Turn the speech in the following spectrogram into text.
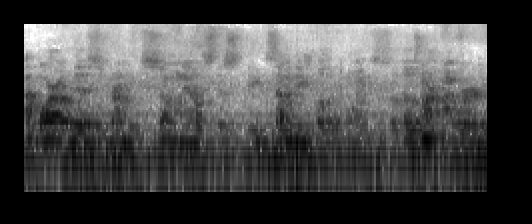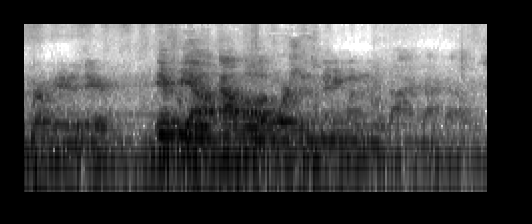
I borrowed this from someone else, this, some of these bullet points, so those aren't my words appropriated there. If we outlaw abortions, many women will die in back alleys.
